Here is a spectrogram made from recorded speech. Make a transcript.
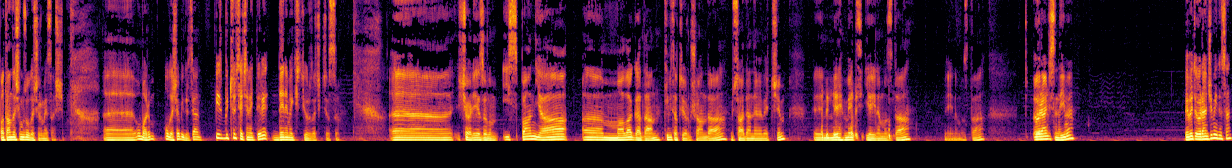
vatandaşımıza ulaşır mesaj. Ee, umarım ulaşabiliriz. Yani biz bütün seçenekleri denemek istiyoruz açıkçası. Ee, şöyle yazalım. İspanya e, Malaga'dan tweet atıyorum şu anda. Müsaadenle Mehmetçim. Ee, ki, Mehmet yayınımızda. Yayınımızda. Öğrencisin değil mi? Mehmet öğrenci miydin sen?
